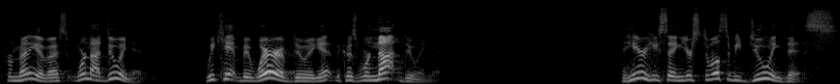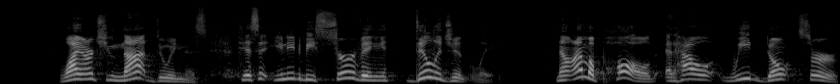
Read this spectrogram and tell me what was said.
for many of us, we're not doing it. We can't beware of doing it because we're not doing it. And here he's saying, You're supposed to be doing this. Why aren't you not doing this? You need to be serving diligently. Now, I'm appalled at how we don't serve,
